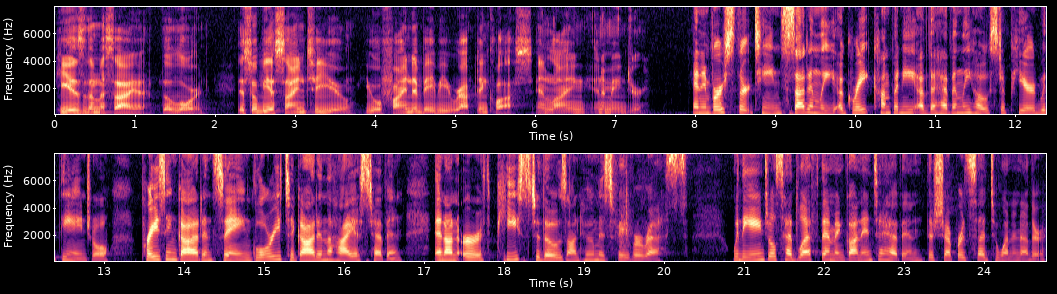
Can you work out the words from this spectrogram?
He is the Messiah, the Lord. This will be a sign to you. You will find a baby wrapped in cloths and lying in a manger. And in verse 13, suddenly a great company of the heavenly host appeared with the angel praising God and saying, Glory to God in the highest heaven, and on earth peace to those on whom his favor rests. When the angels had left them and gone into heaven, the shepherds said to one another,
